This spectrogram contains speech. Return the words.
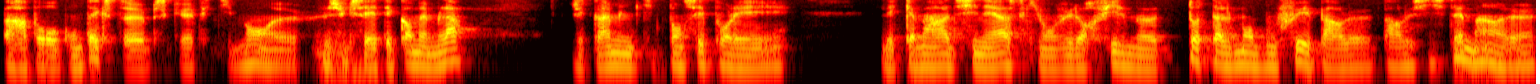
par rapport au contexte, euh, parce qu'effectivement, le succès était quand même là. J'ai quand même une petite pensée pour les, camarades cinéastes qui ont vu leur film totalement bouffé par le, système. hein.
